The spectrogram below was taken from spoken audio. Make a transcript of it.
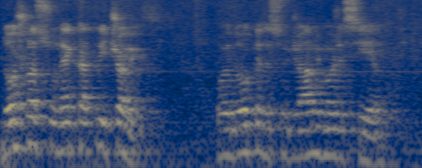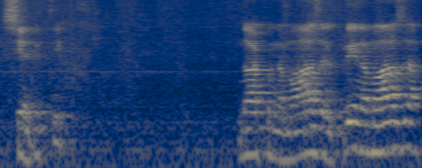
Došla su neka tri čovjeka. Ovo je dokaz da se u džami može sjeliti. sjediti nakon namaza ili prije namaza,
